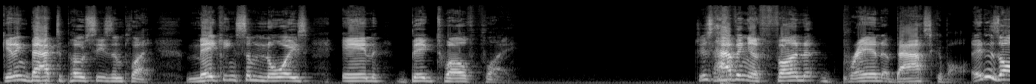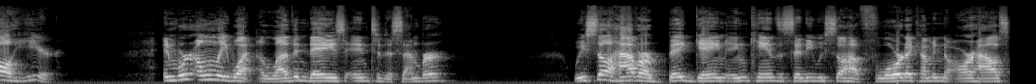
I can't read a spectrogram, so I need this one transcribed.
Getting back to postseason play, making some noise in Big 12 play. Just having a fun brand of basketball. It is all here. And we're only, what, 11 days into December? We still have our big game in Kansas City. We still have Florida coming to our house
